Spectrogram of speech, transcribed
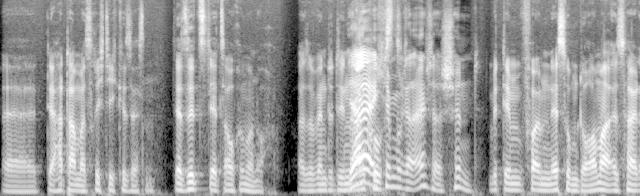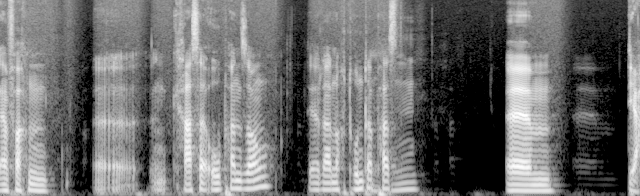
äh, der hat damals richtig gesessen. Der sitzt jetzt auch immer noch. Also wenn du den ja, anguckst, ja, ich habe mir gerade angeschaut, schön. Mit dem, vor allem Nessum Dorma ist halt einfach ein, äh, ein krasser Opernsong, der da noch drunter passt. Mhm. Ähm, ja,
